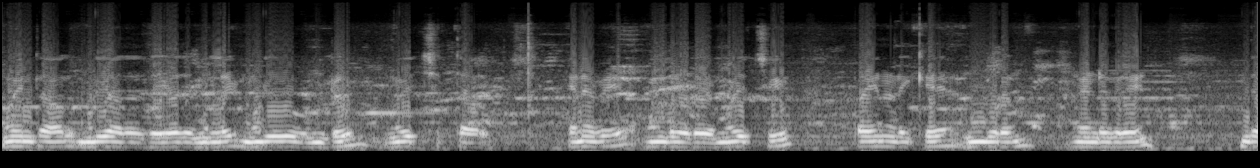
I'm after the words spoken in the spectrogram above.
முயன்றால் முடியாதது ஏதுமில்லை முடிவு ஒன்று முயற்சித்தால். எனவே உங்களுடைய முயற்சி பயனடைக்க அன்புடன் வேண்டுகிறேன். இந்த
